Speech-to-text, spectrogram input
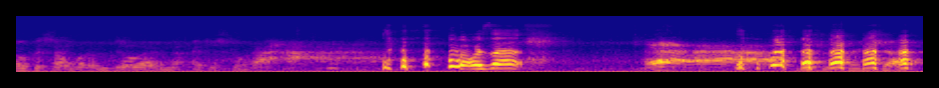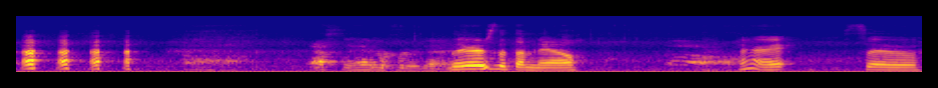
focus on what I'm doing, I just go ah. what was that? ah. There's. That's the header for today. There's the thumbnail. Oh. All right. So,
